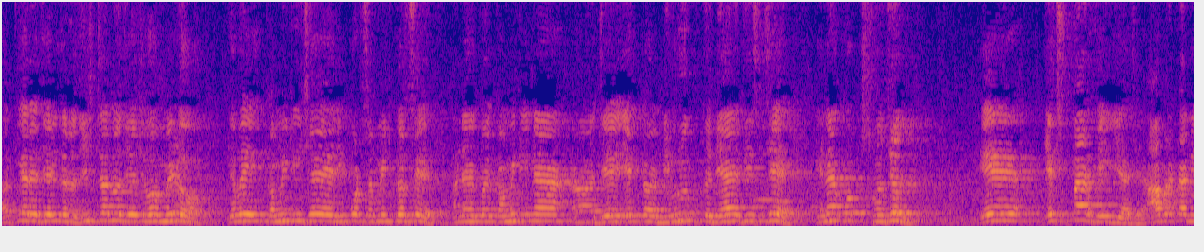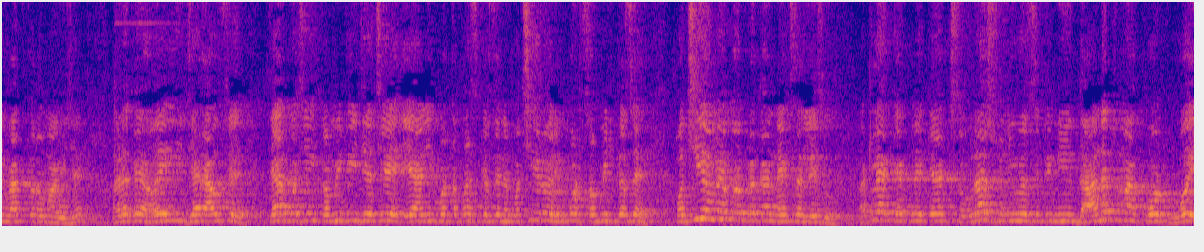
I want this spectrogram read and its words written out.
અત્યારે જે રીતે રજિસ્ટરનો જે જવાબ મળ્યો કે ભાઈ કમિટી છે એ રિપોર્ટ સબમિટ કરશે અને કોઈ કમિટીના જે એક નિવૃત્ત ન્યાયાધીશ છે, એના કોઈક સ્વજન એ એક્સપાયર થઈ ગયા છે. આ પ્રકારની વાત કરવામાં આવી છે. એટલે કે હવે એ જ્યારે આવશે, ત્યાર પછી કમિટી જે છે, એ આની પર તપાસ કરશે અને પછી એનો રિપોર્ટ સબમિટ કરશે. પછી અમે કોઈ પ્રકારનું એક્શન લઈશું. એટલે ક્યાંક ને ક્યાંક સૌરાષ્ટ્ર યુનિવર્સિટીની દાનતમાં ખોટ હોય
